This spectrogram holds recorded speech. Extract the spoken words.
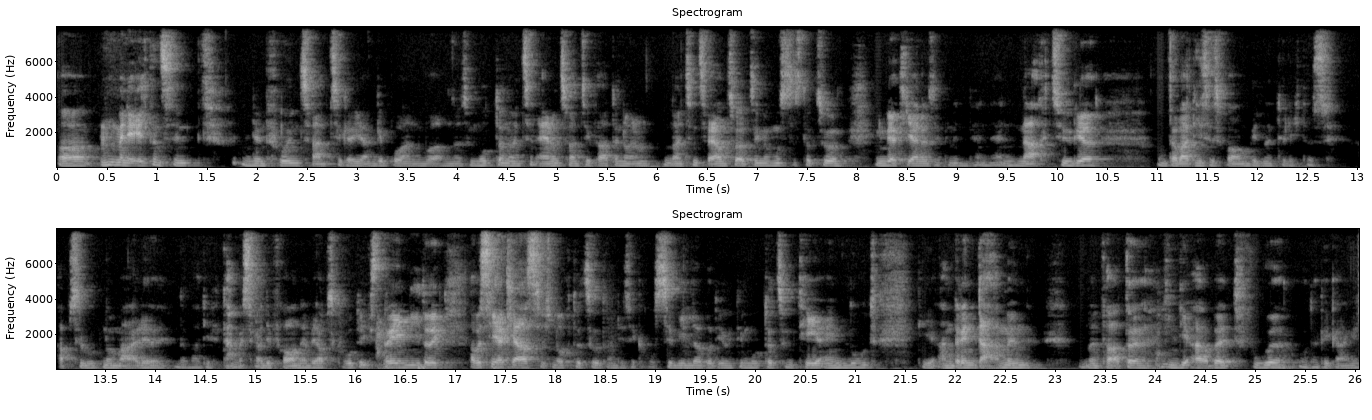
Äh, meine Eltern sind in den frühen 20er Jahren geboren worden. Also Mutter 1921, Vater 1922. Man muss das dazu irgendwie erklären. Also ich bin ein Nachzügler. Und da war dieses Frauenbild natürlich das absolut normale. Da war die, damals war die Frauenerwerbsquote extrem niedrig, aber sehr klassisch noch dazu. Dann diese große Villa, wo die, die Mutter zum Tee einlud, die anderen Damen und mein Vater in die Arbeit fuhr oder gegangen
